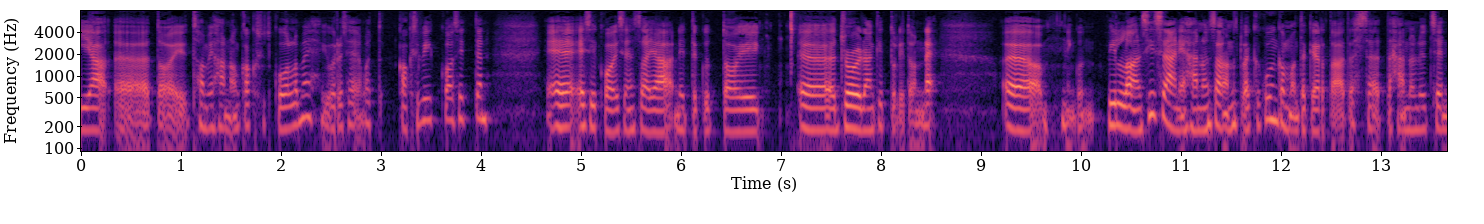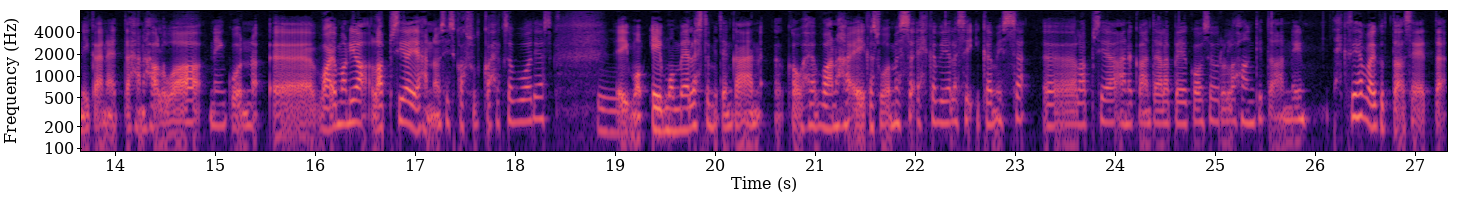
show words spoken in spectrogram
Ja äh, toi Tomihan on 23, juuri se kaksi viikkoa sitten äh, esikoisensa. Ja nyt kun toi Jordankin tuli tonne äh, niin kuin villaan sisään, ja hän on sanonut vaikka kuinka monta kertaa tässä, että hän on nyt sen ikäinen, että hän haluaa niin kuin, äh, vaimon ja lapsia, ja hän on siis 28-vuotias. Mm. Ei, ei mun mielestä mitenkään kauhean vanha, eikä Suomessa ehkä vielä se ikä, missä ö, lapsia ainakaan täällä PK-seudulla hankitaan, niin ehkä siihen vaikuttaa se, että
